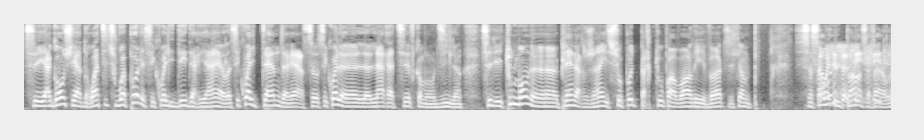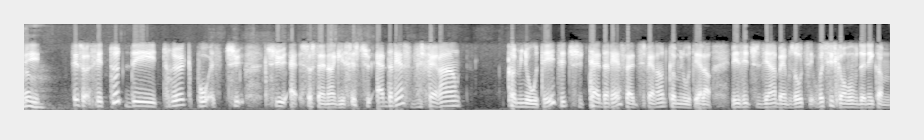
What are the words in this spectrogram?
C'est à gauche et à droite. Tu, tu vois pas c'est quoi l'idée derrière. C'est quoi le thème derrière ça? C'est quoi le, narratif, comme on dit? là? C'est Tout le monde a plein d'argent, ils saupoudrent partout pour avoir des votes. C'est comme... Ça s'en va nulle part, cette affaire-là. C'est ça. C'est tous des trucs pour. Tu, ça, c'est un anglicisme. Tu adresses différentes communautés. Tu t'adresses à différentes communautés. Alors, les étudiants, ben vous autres, voici ce qu'on va vous donner comme.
